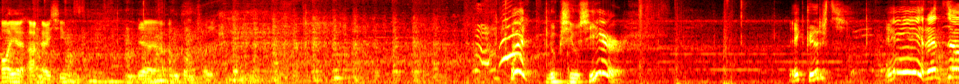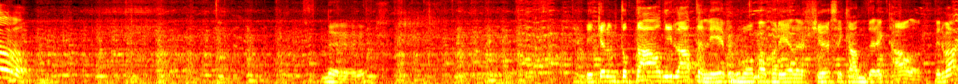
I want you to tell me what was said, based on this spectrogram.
Oh yeah, I, I see. Yeah, yeah, I'm going for it. Look who's here. Hey Kurt. Hey Renzo. Nee. Ik kan hem totaal niet laten leven, gewoon maar voor heel eventjes. Ik ga hem direct halen. Weet je wat?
